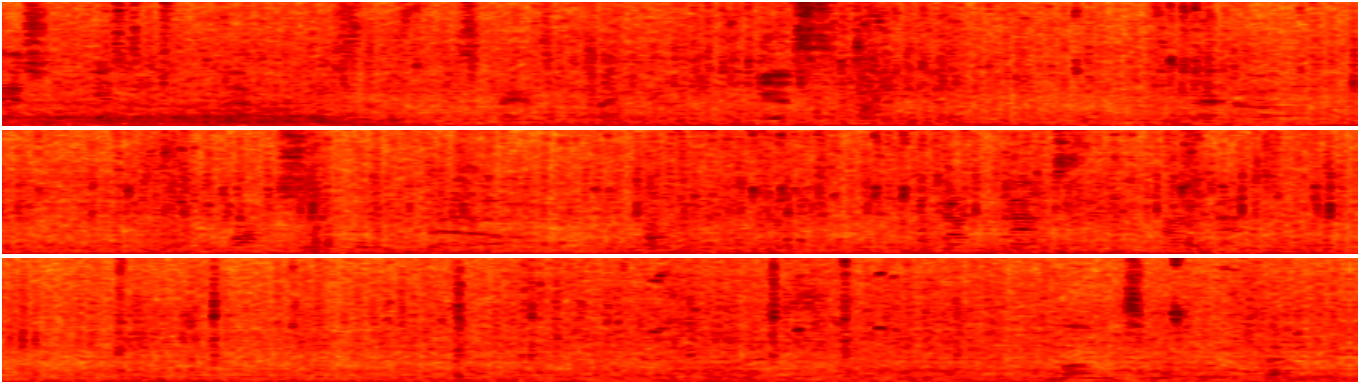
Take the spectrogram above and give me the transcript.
National Institute of Medical Research. Yes. Is that uh, pharmaceutical? Is that uh, herbal? Jungle medicine? What kind of medicine? Mount Meru family.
